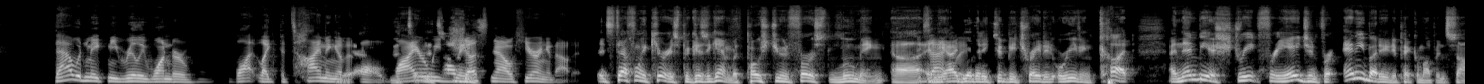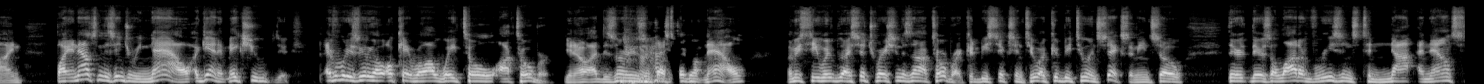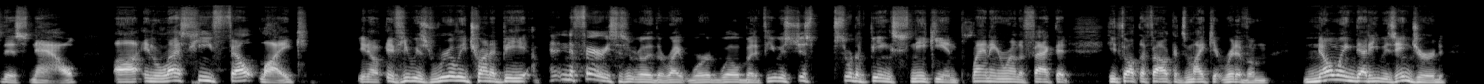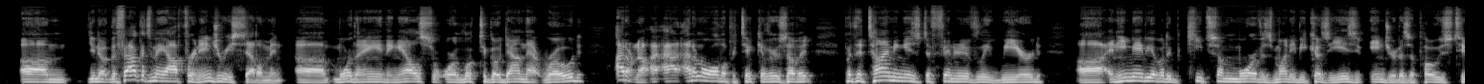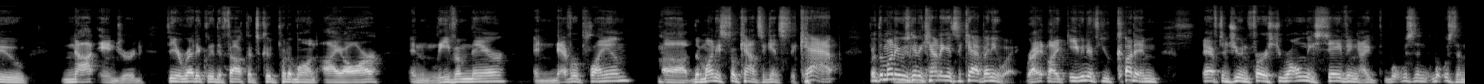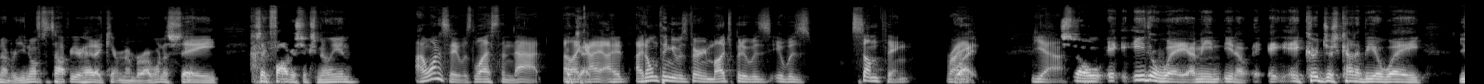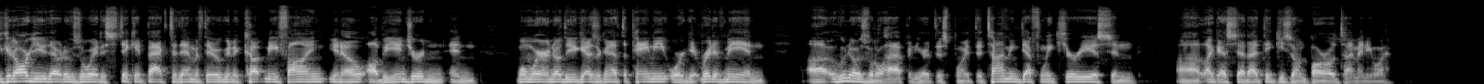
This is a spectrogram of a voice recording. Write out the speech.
that would make me really wonder what, like the timing of yeah, it all. Why are we timing, just now hearing about it? It's definitely curious because, again, with post June 1st looming uh, exactly. and the idea that he could be traded or even cut and then be a street free agent for anybody to pick him up and sign, by announcing this injury now, again, it makes you everybody's going to go, okay, well, I'll wait till October. You know, there's no reason right. to pick him up now. Let me see what my situation is in October. I could be six and two. I could be two and six. I mean, so there, there's a lot of reasons to not announce this now, uh, unless he felt like, you know, if he was really trying to be nefarious isn't really the right word, Will, but if he was just sort of being sneaky and planning around the fact that he thought the Falcons might get rid of him, knowing that he was injured um, you know, the Falcons may opt for an injury settlement uh, more than anything else, or, look to go down that road. I don't know. I, I, don't know all the particulars of it, but the timing is definitively weird. Uh, and he may be able to keep some more of his money because he is injured as opposed to not injured. Theoretically, the Falcons could put him on IR and leave him there and never play him. Uh, the money still counts against the cap, but the money was going to mm-hmm. count against the cap anyway, right? Like even if you cut him after June first, you were only saving. I what was the what was the number? You know off the top of your head, I can't remember. I want to say it's like five or six million. I want to say it was less than that. Okay. Like I, I, I don't think it was very much, but it was it was something, right? Right. Yeah. So either way, I mean, you know, it, it could just kind of be a way. You could argue that it was a way to stick it back to them if they were going to cut me. Fine, you know, I'll be injured, and, and one way or another, you guys are going to have to pay me or get rid of me, and uh, who knows what'll happen here at this point. The timing definitely curious, and uh, like I said, I think he's on borrowed time anyway.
